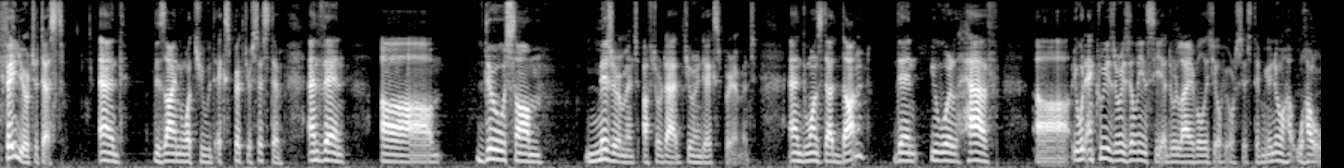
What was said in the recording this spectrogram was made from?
failure to test and design what you would expect your system and then um, do some measurement after that during the experiment and once that's done then you will have uh, you will increase the resiliency and reliability of your system. You know how, how,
